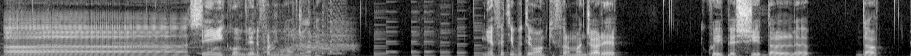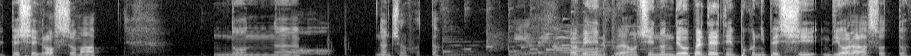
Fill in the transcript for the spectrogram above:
Uh... Sì, mi conviene farmi mangiare. In effetti potevo anche far mangiare quei pesci dal, dal pesce grosso, ma non, eh, non ce l'ho fatta. Va bene, riproviamoci. Non devo perdere tempo con i pesci viola là sotto.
